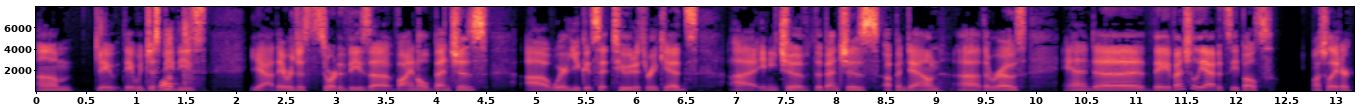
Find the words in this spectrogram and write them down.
Um, they they would just What? be these. Yeah, they were just sort of these uh, vinyl benches uh, where you could sit two to three kids uh, in each of the benches up and down uh, the rows, and uh, they eventually added seatbelts much later.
